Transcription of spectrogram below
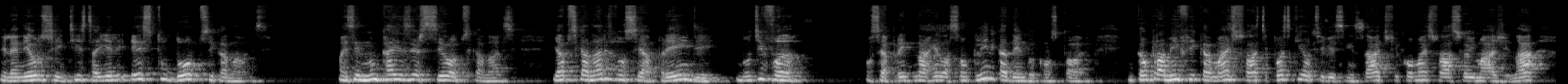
ele é neurocientista e ele estudou psicanálise, mas ele nunca exerceu a psicanálise. E a psicanálise você aprende no divã, você aprende na relação clínica dentro do consultório. Então, para mim, fica mais fácil, depois que eu tive esse insight, ficou mais fácil eu imaginar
